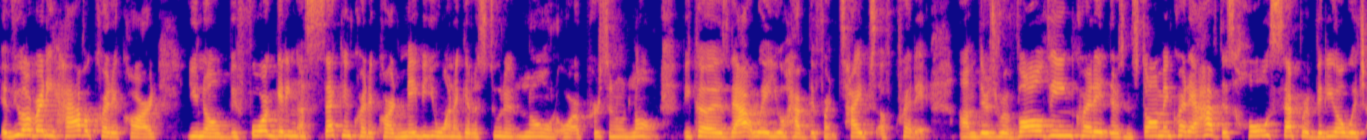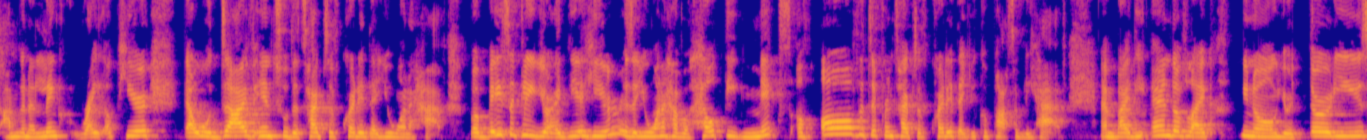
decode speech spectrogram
If you already have a credit card, you know, before getting a second credit card, maybe you want to get a student loan or a personal loan because that way you'll have different types of credit. Um, there's revolving credit, there's installment credit. I have this whole separate video, which I'm going to link right up here that will dive into the types of credit that you want to have. But basically, your idea here is that you want to have a healthy mix of all the different types of credit that you could possibly have. And by the end of like, you know, your 30s,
